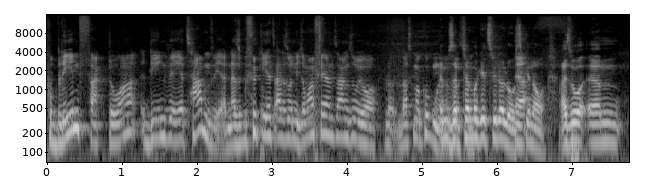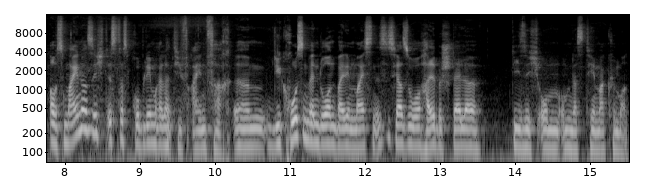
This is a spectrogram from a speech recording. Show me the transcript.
Problemfaktor, den wir jetzt haben werden. Also gefühlt gehen jetzt alle so in die Sommerferien und sagen so, ja, lass mal gucken. Im September geht es wieder los, ja. genau. Also ähm, aus meiner Sicht ist das Problem relativ einfach. Ähm, die großen Vendoren, bei den meisten ist es ja so, halbe Stelle, die sich um, um das Thema kümmert.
